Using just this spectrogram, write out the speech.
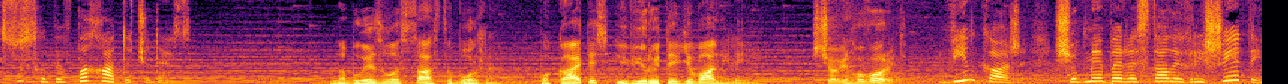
Ісус робив багато чудес. Наблизилось царство Боже. Покайтесь і віруйте в Євангеліє. Що він говорить? Він каже, щоб ми перестали грішити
